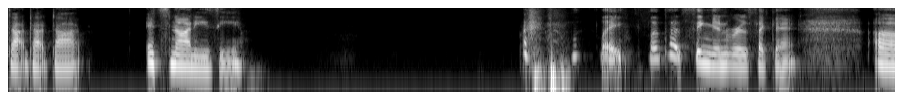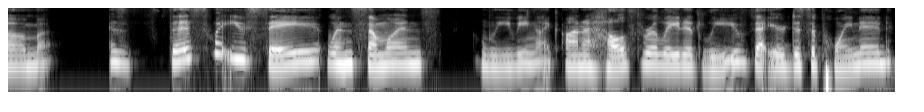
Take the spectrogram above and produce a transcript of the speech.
Dot, dot, dot. It's not easy. like, let that sink in for a second. Um, is this what you say when someone's leaving, like on a health related leave, that you're disappointed,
